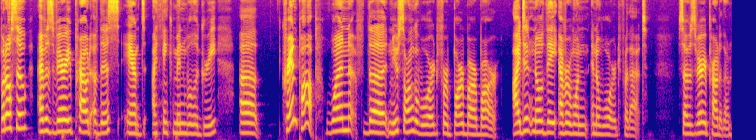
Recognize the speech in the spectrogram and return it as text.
But also, I was very proud of this, and I think Min will agree. Uh, Crayon Pop won the New Song Award for Bar Bar Bar. I didn't know they ever won an award for that. So, I was very proud of them.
